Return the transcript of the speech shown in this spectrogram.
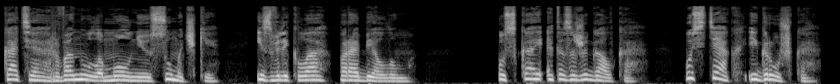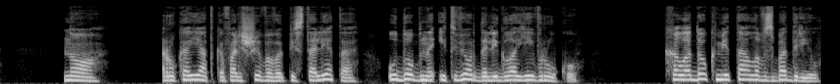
Катя рванула молнию сумочки, извлекла парабеллум. Пускай это зажигалка, пустяк, игрушка, но рукоятка фальшивого пистолета удобно и твердо легла ей в руку. Холодок металла взбодрил,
